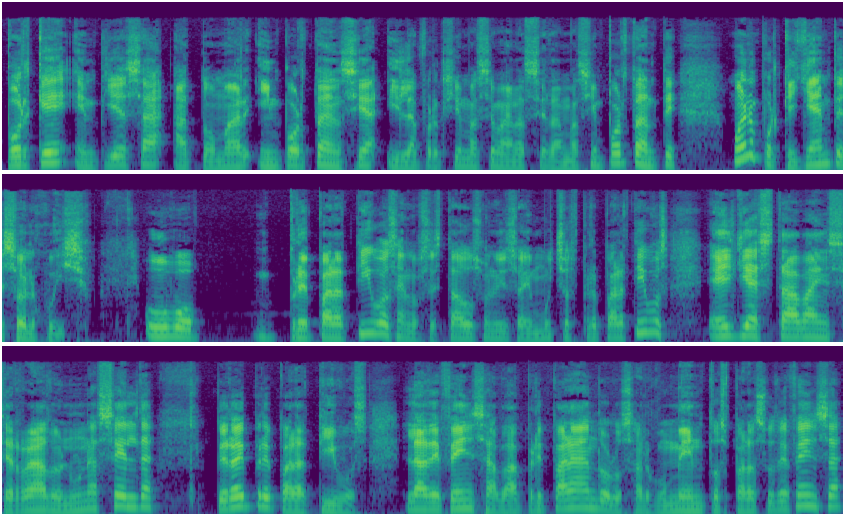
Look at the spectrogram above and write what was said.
¿Por qué empieza a tomar importancia y la próxima semana será más importante? Bueno, porque ya empezó el juicio. Hubo preparativos en los Estados Unidos, hay muchos preparativos. Él ya estaba encerrado en una celda, pero hay preparativos. La defensa va preparando los argumentos para su defensa.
